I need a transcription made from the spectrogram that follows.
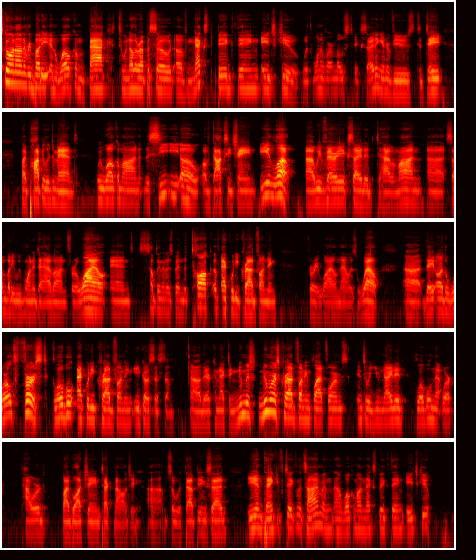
What's going on, everybody, and welcome back to another episode of Next Big Thing HQ with one of our most exciting interviews to date by popular demand. We welcome on the CEO of Dacxi Chain, Ian Lowe. Uh, we're very excited to have him on. Uh, somebody we've wanted to have on for a while, and something that has been the talk of equity crowdfunding for a while now as well. Uh, they are the world's first global equity crowdfunding ecosystem. Uh, they're connecting numerous, numerous crowdfunding platforms into a united global network powered by blockchain technology. Um, so, with that being said, Ian, thank you for taking the time and uh, welcome on Next Big Thing HQ.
